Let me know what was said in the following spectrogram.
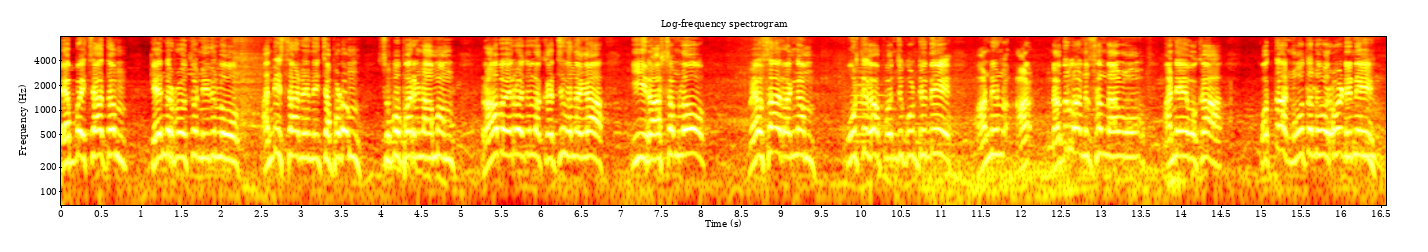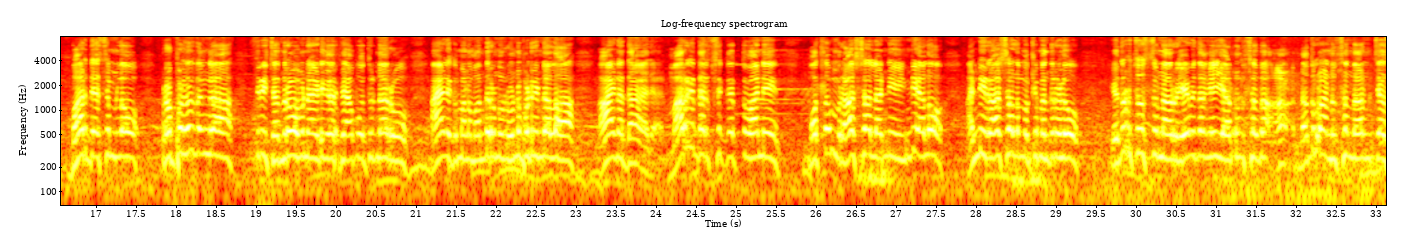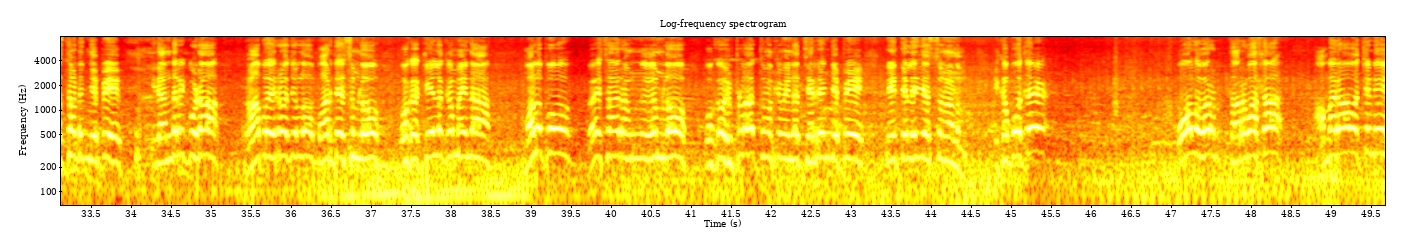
డెబ్బై శాతం కేంద్ర ప్రభుత్వ నిధులు అందిస్తానని చెప్పడం శుభ పరిణామం. రాబోయే రోజుల్లో ఖచ్చితంగా ఈ రాష్ట్రంలో వ్యవసాయ రంగం పూర్తిగా పుంజుకుంటుంది అను నదుల అనుసంధానం అనే ఒక కొత్త నూతన రోడ్డుని భారతదేశంలో ప్రప్రదంగా శ్రీ చంద్రబాబు నాయుడు గారు తేబోతున్నారు. ఆయనకు మనం అందరం రుణపడి ఉండాలా ఆయన మార్గదర్శకత్వాన్ని మొత్తం రాష్ట్రాలన్నీ ఇండియాలో అన్ని రాష్ట్రాల ముఖ్యమంత్రులు ఎదురు చూస్తున్నారు. ఏ విధంగా ఈ అనుసంధా నదుల అనుసంధానం చేస్తాడని చెప్పి ఇది అందరికీ కూడా రాబోయే రోజుల్లో భారతదేశంలో ఒక కీలకమైన మలుపు వ్యవసాయ రంగంలో ఒక విప్లవాత్మకమైన చర్య అని చెప్పి నేను తెలియజేస్తున్నాను. ఇకపోతే పోలవరం తర్వాత అమరావతిని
